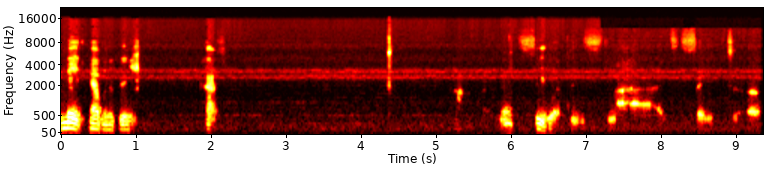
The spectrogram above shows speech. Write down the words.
make having a vision possible? Let's see what these slides say to us.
